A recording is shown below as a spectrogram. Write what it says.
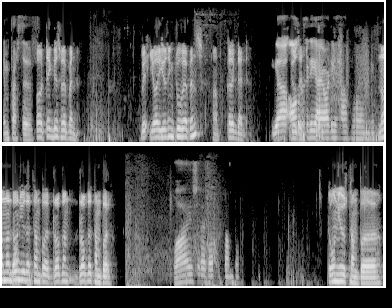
Impressive. oh, take this weapon. Wait, you're using two weapons? Ah, correct that. Yeah, Use it. already, I already have one. No, no, don't use the thumper. Drop the drop the thumper. Why should I drop the thumper? Don't use thumper.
